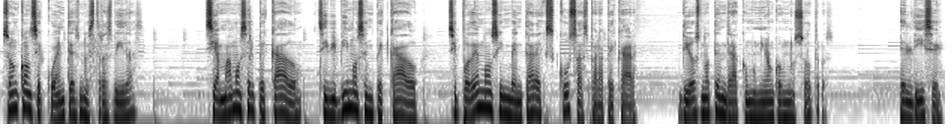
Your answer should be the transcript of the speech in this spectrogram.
¿Son consecuentes nuestras vidas? Si amamos el pecado, si vivimos en pecado, si podemos inventar excusas para pecar, Dios no tendrá comunión con nosotros. Él dice,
